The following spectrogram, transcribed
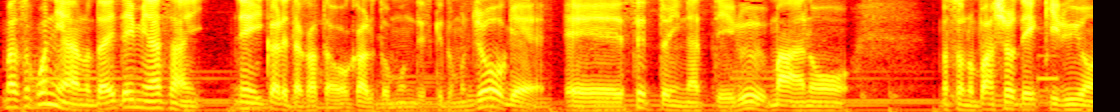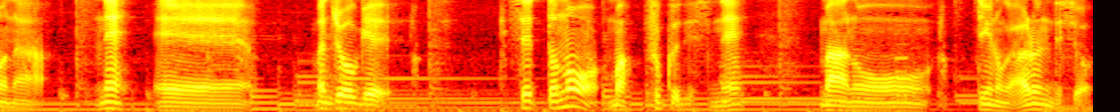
まあ、そこにあの大体皆さんね、行かれた方は分かると思うんですけども上下、えー、セットになっている、まああのまあ、その場所で着るような、ねえーまあ、上下セットの、まあ、服ですね、まああのっていうのがあるんですよ、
